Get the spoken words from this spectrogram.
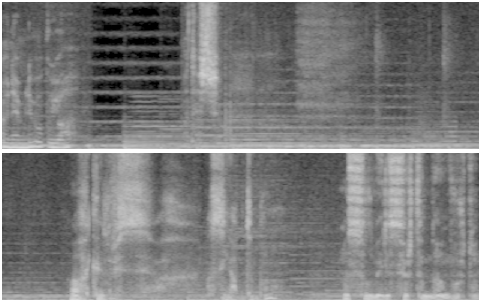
Önemli mi bu ya? Ateş. Ah Gülriz, ah, nasıl yaptın bunu? Nasıl beni sırtımdan vurdun?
